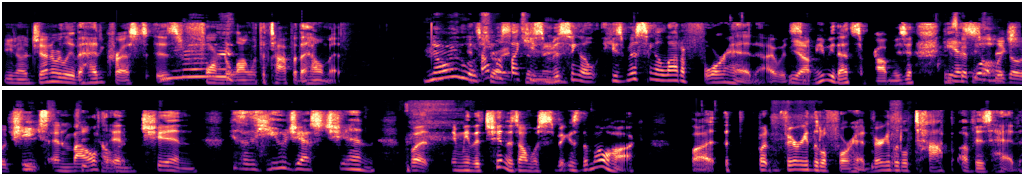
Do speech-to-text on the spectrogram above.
You know, generally the head crest is No. formed along with the top of the helmet. No, it looks It's almost right like to he's me. missing a he's missing a lot of forehead. I would Yeah. say maybe that's the problem. He's, he He's has got so these much big old cheeks cheeks- and mouth helmet. and chin. He's a huge ass chin, but I mean the chin is almost as big as the mohawk. But but very little forehead, very little top of his head.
